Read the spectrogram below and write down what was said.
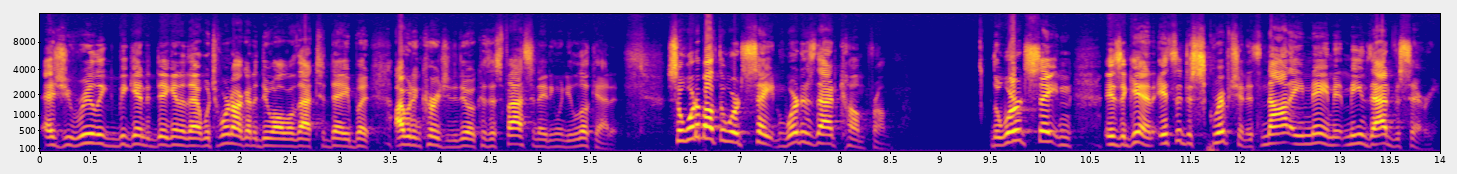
As you really begin to dig into that, which we're not going to do all of that today, but I would encourage you to do it because it's fascinating when you look at it. So, what about the word Satan? Where does that come from? The word Satan is, again, it's a description, it's not a name, it means adversary.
